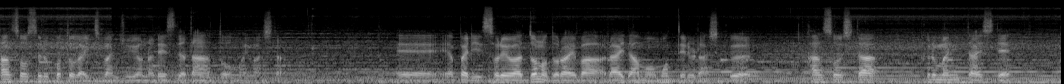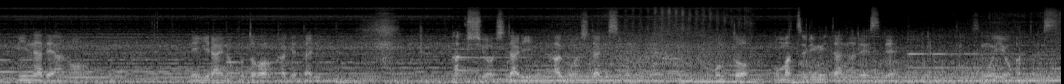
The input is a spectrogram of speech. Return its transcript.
完走することが一番重要なレースだなと思いました、えー、やっぱりそれはどのドライバーライダーも思ってるらしく完走した車に対してみんなであのねぎらいの言葉をかけたり握手をしたりハグをしたりするので本当お祭りみたいなレースですごい良かったです。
